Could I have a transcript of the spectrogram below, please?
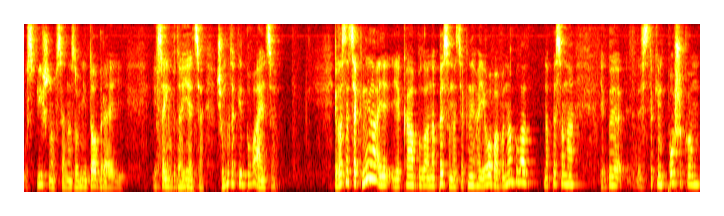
успішно, все назовні добре. І, і все їм вдається. Чому так відбувається? І, власне, ця книга, яка була написана, ця книга Іова, вона була написана якби з таким пошуком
